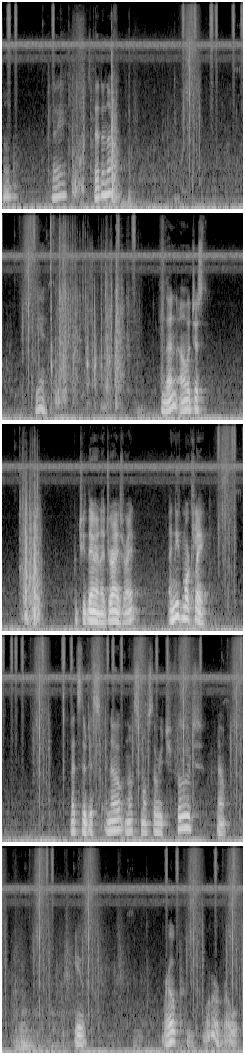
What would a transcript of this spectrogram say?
No. Clay. Is that enough? Yeah. And then I will just put you there and it dries, right? I need more clay. Let's do this. No, not small storage. Food. No. You. Rope. More rope.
